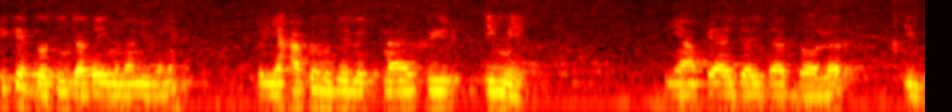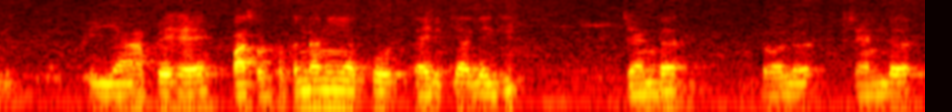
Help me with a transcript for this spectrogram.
ठीक है? दो तीन ज़्यादा ही बना। ली मैंने तो यहाँ पे मुझे लिखना है फिर तो यहाँ पे आ जाएगा डॉलर ईमेल। फिर यहाँ पे है पासवर्ड तो करना नहीं है आपको डायरेक्ट क्या आ जाएगी। जेंडर डॉलर जेंडर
